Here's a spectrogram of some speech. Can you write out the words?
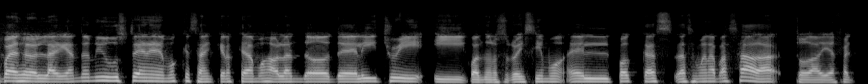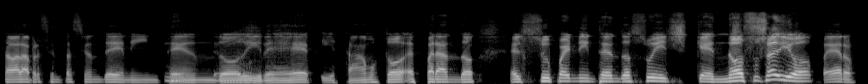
Bueno, pues los Lagueando News tenemos que saben que nos quedamos hablando del E3 y cuando nosotros hicimos el podcast la semana pasada, todavía faltaba la presentación de Nintendo Nintendo. Direct y estábamos todos esperando el Super Nintendo Switch que no sucedió, pero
